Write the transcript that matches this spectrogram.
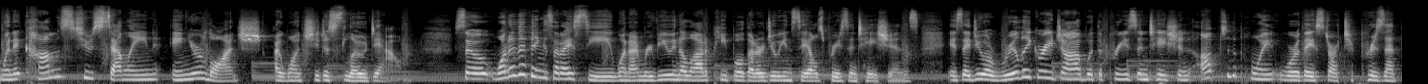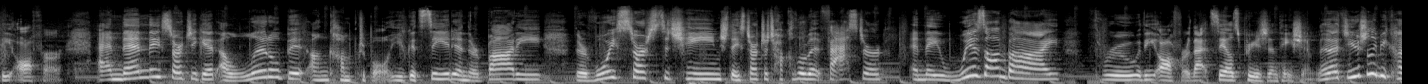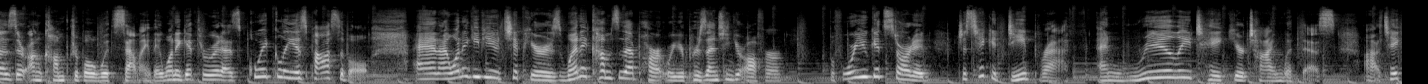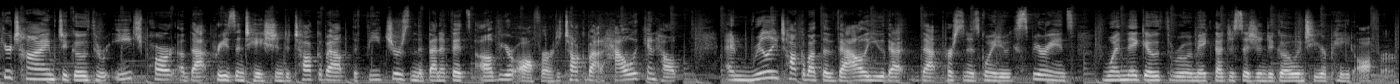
When it comes to selling in your launch, I want you to slow down. So, one of the things that I see when I'm reviewing a lot of people that are doing sales presentations is they do a really great job with the presentation up to the point where they start to present the offer. And then they start to get a little bit uncomfortable. You could see it in their body, their voice starts to change, they start to talk a little bit faster, and they whiz on by through the offer, that sales presentation. And that's usually because they're uncomfortable with selling. They want to get through it as quickly as possible. And I want to give you a tip here is when it comes to that part where you're presenting your offer, before you get started, just take a deep breath and really take your time with this. Uh, take your time to go through each part of that presentation to talk about the features and the benefits of your offer, to talk about how it can help, and really talk about the value that that person is going to experience when they go through and make that decision to go into your paid offer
